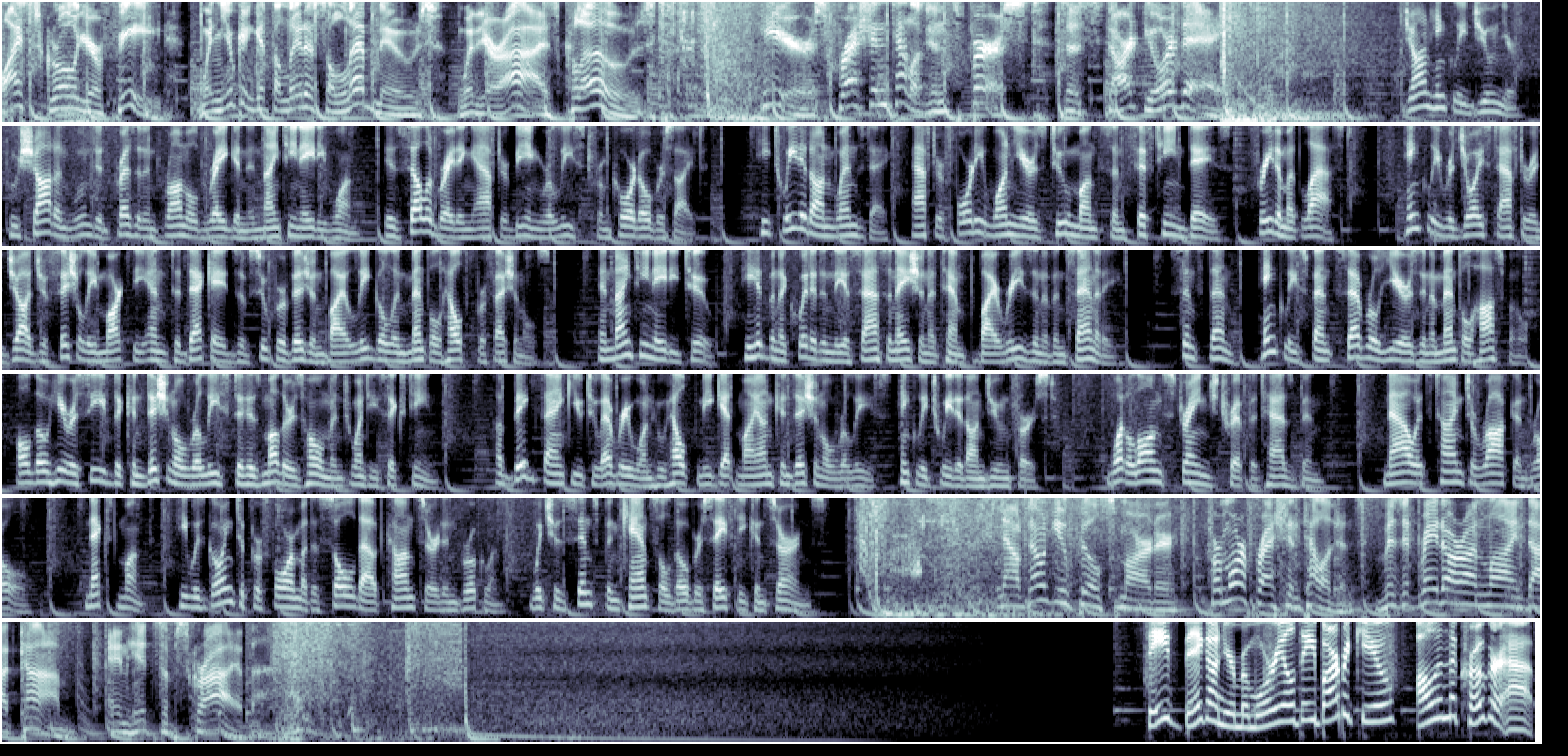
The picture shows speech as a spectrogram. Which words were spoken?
Why scroll your feed when you can get the latest celeb news with your eyes closed? Here's fresh intelligence first to start your day. John Hinckley Jr., who shot and wounded President Ronald Reagan in 1981, is celebrating after being released from court oversight. He tweeted on Wednesday, after 41 years, 2 months, and 15 days, freedom at last, Hinckley rejoiced after a judge officially marked the end to decades of supervision by legal and mental health professionals. In 1982, he had been acquitted in the assassination attempt by reason of insanity. Since then, Hinckley spent several years in a mental hospital, although he received a conditional release to his mother's home in 2016. A big thank you to everyone who helped me get my unconditional release, Hinckley tweeted on June 1. What a long, strange trip it has been. Now it's time to rock and roll. Next month, he was going to perform at a sold out concert in Brooklyn, which has since been cancelled over safety concerns. Now, don't you feel smarter? For more fresh intelligence, visit radaronline.com and hit subscribe. Save big on your Memorial Day barbecue, all in the Kroger app.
